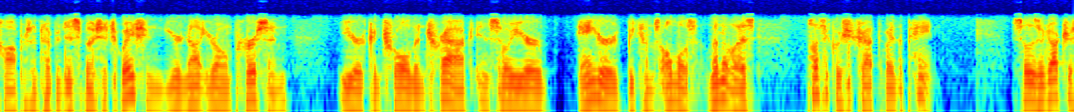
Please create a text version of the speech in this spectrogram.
comp or some type of disability situation, you're not your own person. You're controlled and trapped, and so your anger becomes almost limitless. Plus, of course, you're trapped by the pain. So there's a Dr.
